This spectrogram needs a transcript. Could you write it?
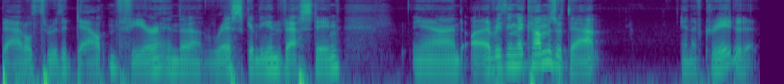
battled through the doubt and fear and the risk and the investing and uh, everything that comes with that and I've created it.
